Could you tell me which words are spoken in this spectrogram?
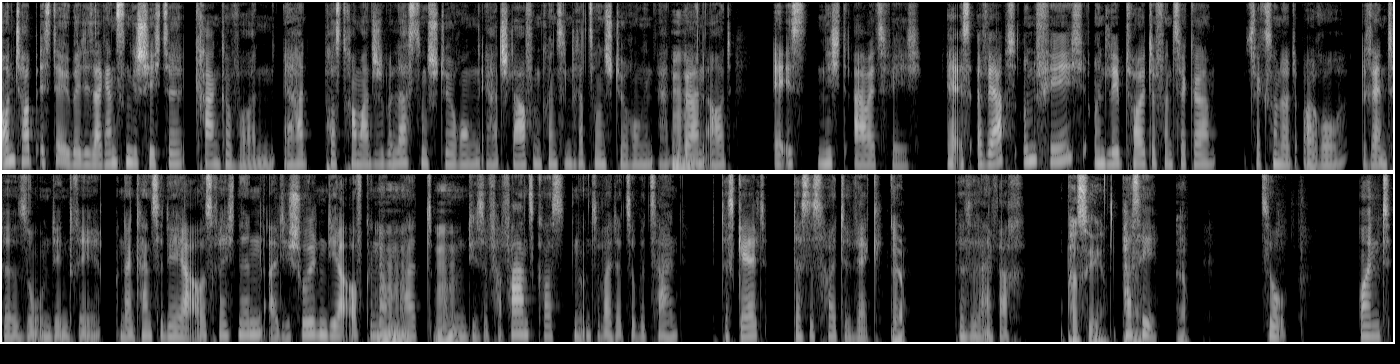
On top ist er über dieser ganzen Geschichte krank geworden. Er hat posttraumatische Belastungsstörungen, er hat Schlaf- und Konzentrationsstörungen, er hat einen Mhm. Burnout. Er ist nicht arbeitsfähig. Er ist erwerbsunfähig und lebt heute von circa 600 Euro Rente so um den Dreh. Und dann kannst du dir ja ausrechnen, all die Schulden, die er aufgenommen Mhm. hat, Mhm. um diese Verfahrenskosten und so weiter zu bezahlen. Das Geld, das ist heute weg. Ja. Das ist einfach Passé. passé. Ja. ja. So. Und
